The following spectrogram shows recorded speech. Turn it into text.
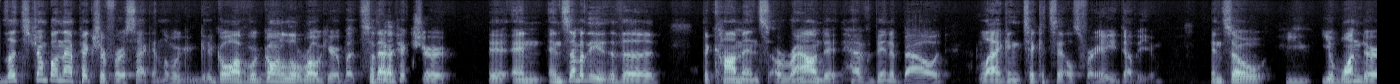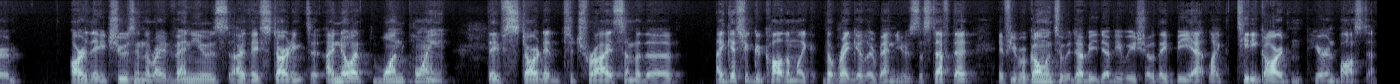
let's jump on that picture for a second. We're go off. We're going a little rogue here, but so that picture and and some of the the the comments around it have been about lagging ticket sales for AEW, and so you you wonder, are they choosing the right venues? Are they starting to? I know at one point they've started to try some of the. I guess you could call them like the regular venues, the stuff that if you were going to a WWE show, they'd be at like TD Garden here in Boston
